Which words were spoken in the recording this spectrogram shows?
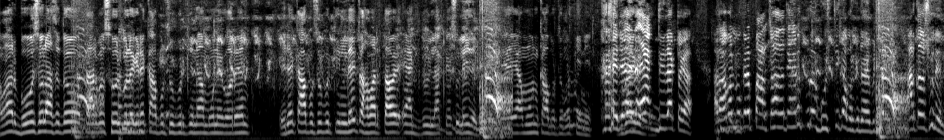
আমার বউ সোল আছে তো তারপর সোল বলে গেলে কাপড় চোপড় কিনা মনে করেন। এটা কাপড় চোপড় কিনলেই তো আমার তাও এক দুই লাখ টাকা চলেই যাবে। এমন কাপড় চোপড় কিনে। এক দুই লাখ টাকা। আর আমার মুখে পাঁচ ছ হাজার টাকা পুরো গোষ্ঠী কাপড় কিনে হয় বুঝছেন? আর কথা শুনেন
